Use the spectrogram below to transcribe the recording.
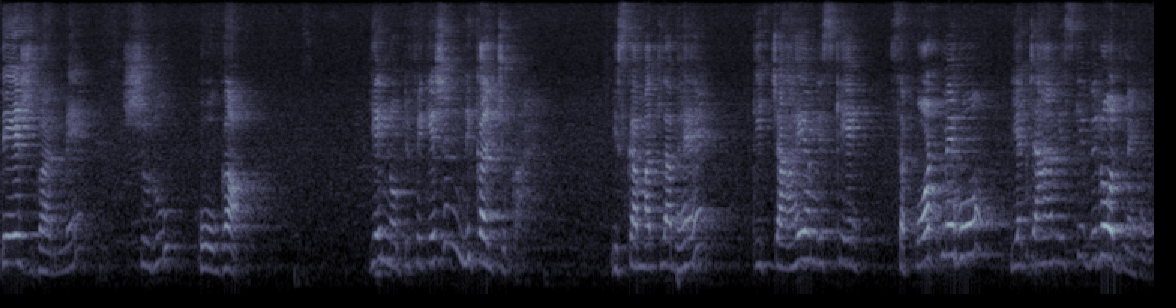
देश भर में शुरू होगा। ये नोटिफिकेशन निकल चुका है। इसका मतलब है कि चाहे हम इसके सपोर्ट में हो या चाहे हम इसके विरोध में हो,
